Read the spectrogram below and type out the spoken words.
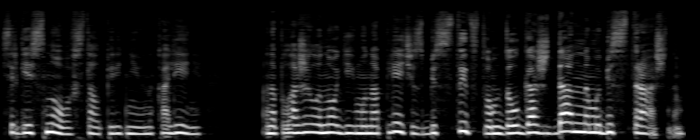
Сергей снова встал перед нею на колени. Она положила ноги ему на плечи с бесстыдством, долгожданным и бесстрашным.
